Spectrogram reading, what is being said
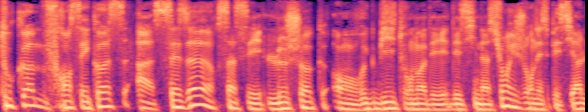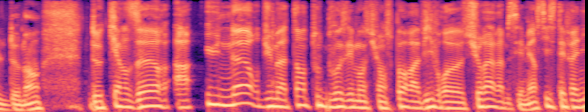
Tout comme France-Écosse à 16h. Ça, c'est le choc en rugby, tournoi des, des Six Nations et journée spéciale demain de 15h à 1h du matin. Toutes vos émotions sport à vivre sur RMC. Merci Stéphanie.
